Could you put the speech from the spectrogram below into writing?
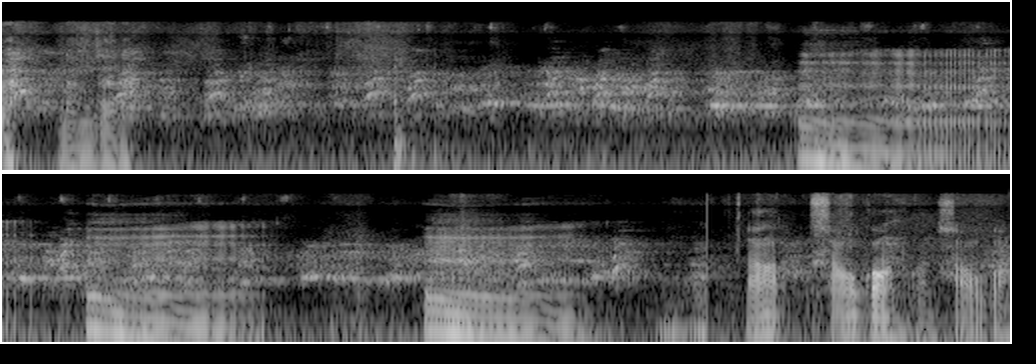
à, nằm ra nào uhm. Uhm. Uhm. đó 6 con còn 6 con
